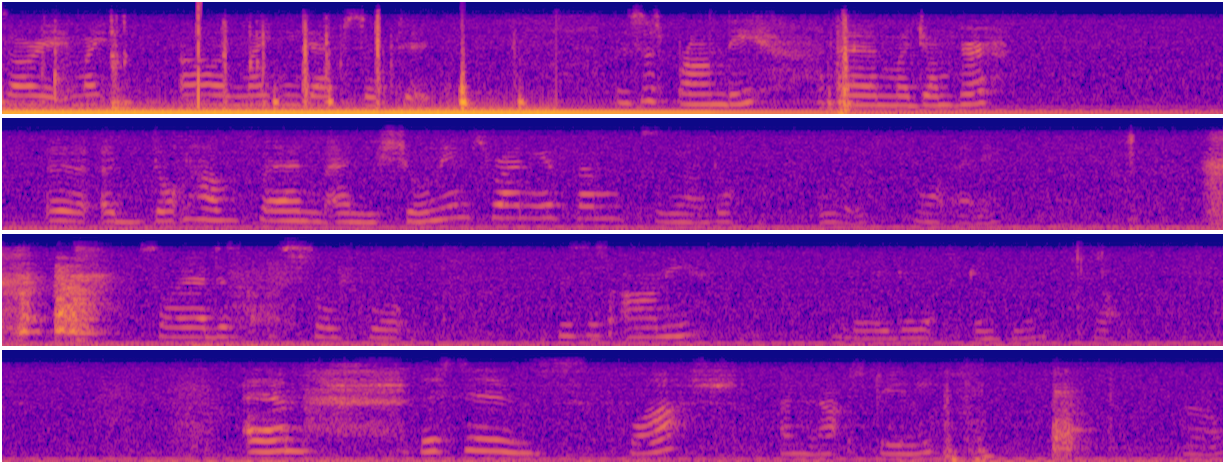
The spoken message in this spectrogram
sorry, it might, oh, it might need episode 2. This is Brandy, um, my jumper. Uh, I don't have um, any show names for any of them, because I don't really want any. sorry, I just got a sore throat. This is Annie, the lady that's jumping. Um, this is Flash, and that's Jamie. Oh.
